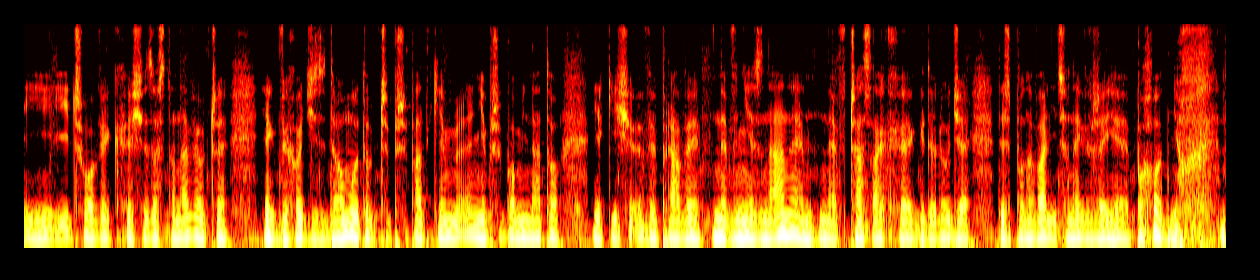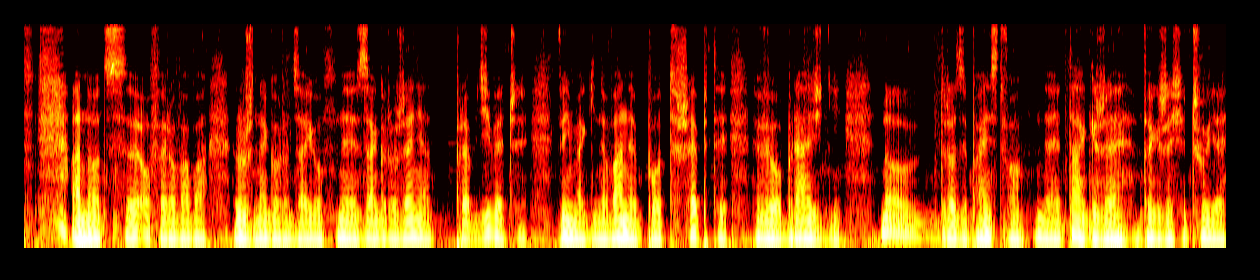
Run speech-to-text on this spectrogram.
i, i człowiek się zastanawiał, czy jak wychodzi z domu, to czy przypadkiem nie przypomina to jakieś wyprawy w nieznane w czasach, gdy ludzie dysponowali co najwyżej pochodnią, a noc oferowała różnego rodzaju e, zagrożenia prawdziwe czy wyimaginowane podszepty wyobraźni. No, drodzy Państwo, e, także, także się czuję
